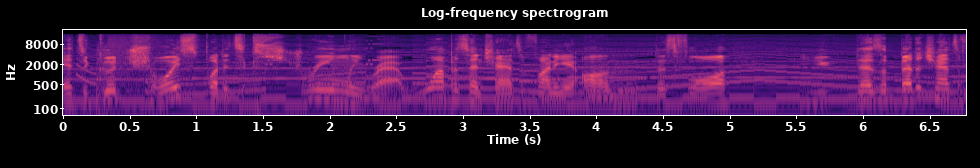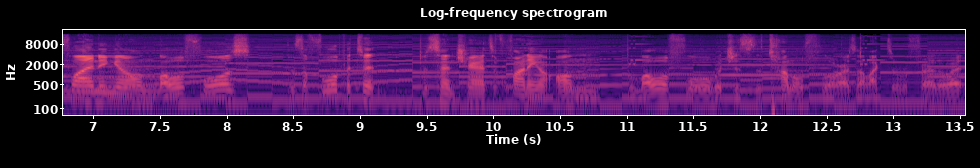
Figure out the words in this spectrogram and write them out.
it's a good choice, but it's extremely rare. 1% chance of finding it on this floor. You, there's a better chance of finding it on lower floors. There's a 4% chance of finding it on the lower floor, which is the tunnel floor, as I like to refer to it.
